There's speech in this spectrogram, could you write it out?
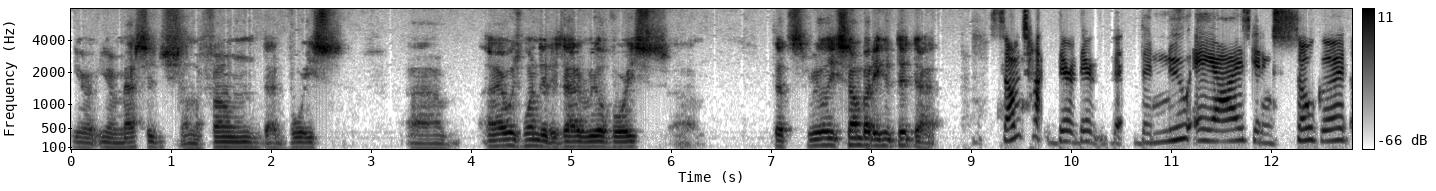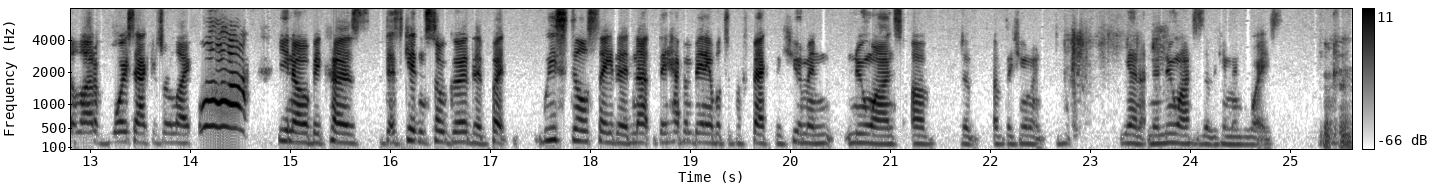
your your message on the phone. That voice. Um, I always wondered, is that a real voice? Um, that's really somebody who did that. Sometimes they're they're the, the new AI is getting so good. A lot of voice actors are like, ah, you know, because it's getting so good that. But we still say that not they haven't been able to perfect the human nuance of the of the human yeah, the nuances of the human voice. Okay.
